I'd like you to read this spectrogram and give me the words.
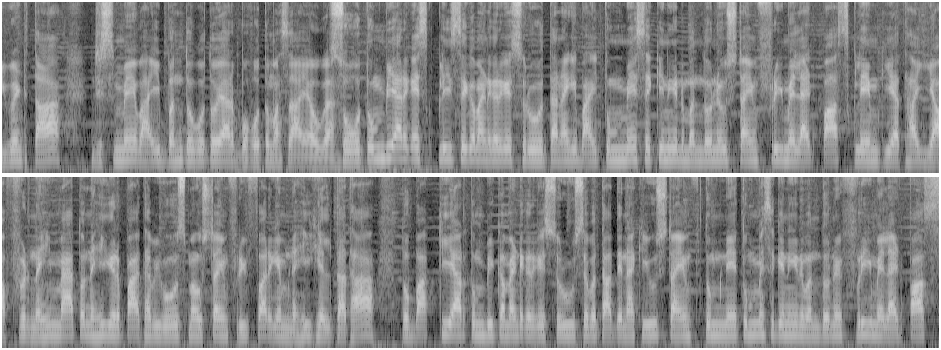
इवेंट था, जिसमें भाई बंदों को तो यार बहुत मज़ा आया होगा। सो तुम भी यार गैस प्लीज़ से कमेंट करके शुरू होता ना कि भाई तुम में से किन किन बंदों ने उस टाइम फ्री में लाइट पास क्लेम किया था, या फिर नहीं? मैं तो नहीं कर पाया था बिकॉज़ मैं उस टाइम फ्री फायर गेम नहीं खेलता था। तो बाकी यार तुम भी कमेंट करके शुरू से बता देना कि उस टाइम तुमने, तुम में से किन किन बंदों ने फ्री में लाइट पास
